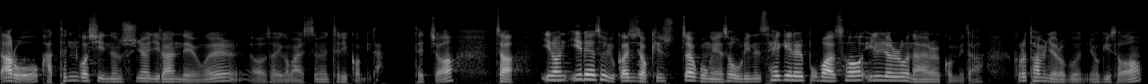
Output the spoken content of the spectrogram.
따로 같은 것이 있는 순열이라는 내용을 어, 저희가 말씀을 드릴 겁니다. 됐죠? 자, 이런 1에서 6까지 적힌 숫자 0에서 우리는 3개를 뽑아서 일렬로 나열할 겁니다. 그렇다면 여러분 여기서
